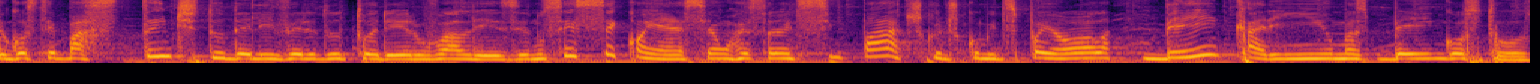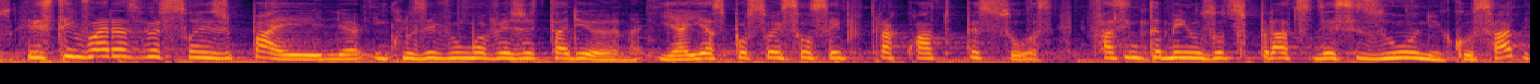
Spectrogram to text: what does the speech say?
Eu gostei bastante do delivery do Toreiro Valese. Não sei se você conhece, é um restaurante simpático de comida espanhola, bem carinho, mas bem gostoso. Eles têm várias versões de paella, inclusive uma vegetariana. E aí as porções são sempre para quatro pessoas. Fazem também os outros pratos desses únicos, sabe?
